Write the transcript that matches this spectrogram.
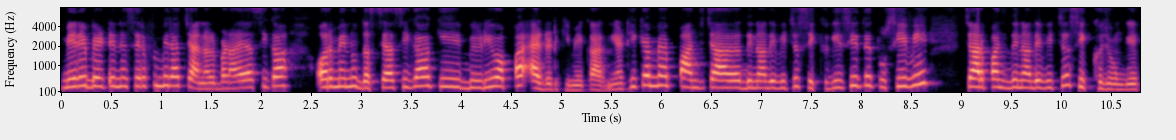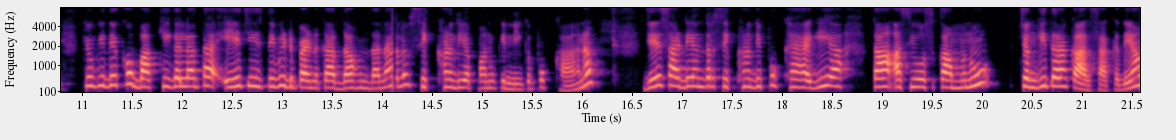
ਮੇਰੇ ਬੇਟੇ ਨੇ ਸਿਰਫ ਮੇਰਾ ਚੈਨਲ ਬਣਾਇਆ ਸੀਗਾ ਔਰ ਮੈਨੂੰ ਦੱਸਿਆ ਸੀਗਾ ਕਿ ਵੀਡੀਓ ਆਪਾਂ ਐਡਿਟ ਕਿਵੇਂ ਕਰਨੀ ਆ, ਠੀਕ ਹੈ ਮੈਂ 5-4 ਦਿਨਾਂ ਦੇ ਵਿੱਚ ਸਿੱਖ ਗਈ ਸੀ ਤੇ ਤੁਸੀਂ ਵੀ 4-5 ਦਿਨਾਂ ਦੇ ਵਿੱਚ ਸਿੱਖ ਜਾਓਗੇ। ਕਿਉਂਕਿ ਦੇਖੋ, ਬਾਕੀ ਗੱਲਾਂ ਤਾਂ ਇਹ ਚੀਜ਼ ਤੇ ਵੀ ਡਿਪੈਂਡ ਕਰਦਾ ਹੁੰਦਾ ਨਾ, ਮਤਲਬ ਸਿੱਖਣ ਦੀ ਆਪਾਂ ਨੂੰ ਕਿੰਨੀ ਕੁ ਭੁੱਖਾ ਆ, ਹਨਾ? ਜੇ ਸਾਡੇ ਅੰਦਰ ਸਿੱਖਣ ਦੀ ਭੁੱਖ ਹੈਗੀ ਆ, ਤਾਂ ਅਸੀਂ ਉਸ ਕੰਮ ਨੂੰ ਚੰਗੀ ਤਰ੍ਹਾਂ ਕਰ ਸਕਦੇ ਆ।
